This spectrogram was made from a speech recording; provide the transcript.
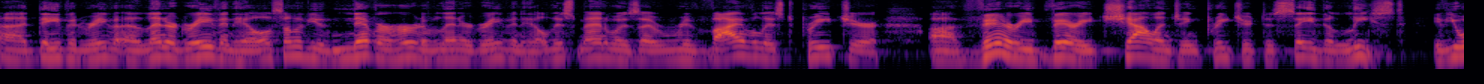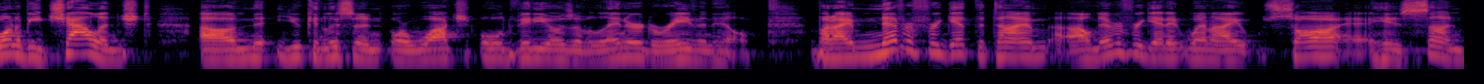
uh, David Raven, uh, Leonard Ravenhill. Some of you have never heard of Leonard Ravenhill. This man was a revivalist preacher, a very, very challenging preacher to say the least. If you want to be challenged, um, you can listen or watch old videos of Leonard Ravenhill. But I never forget the time, I'll never forget it when I saw his son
